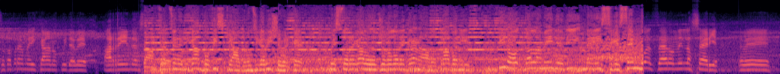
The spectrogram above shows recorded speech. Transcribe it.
giocatore americano qui deve arrendersi. Infrazione di campo fischiato non si capisce perché questo regalo del giocatore Granato Trapani tiro dalla media di Mays che sembra 2-0 nella serie. Deve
